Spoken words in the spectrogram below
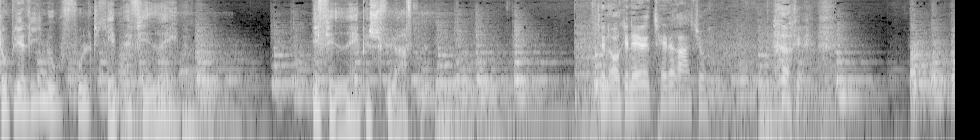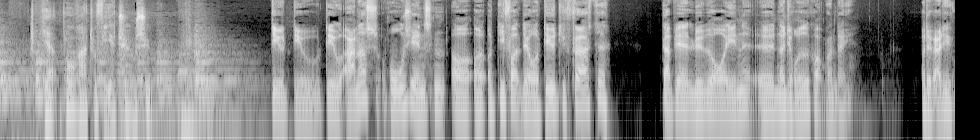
Du bliver lige nu fuldt hjem af Fede Abe. I Fede Abes Fyraften. Den originale taleradio. Her på Radio 24 det er jo, det er jo, det er jo Anders Rose Jensen og, og, og de folk derovre, det er jo de første, der bliver løbet over ende, øh, når de røde kommer en dag. Og det gør de jo.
